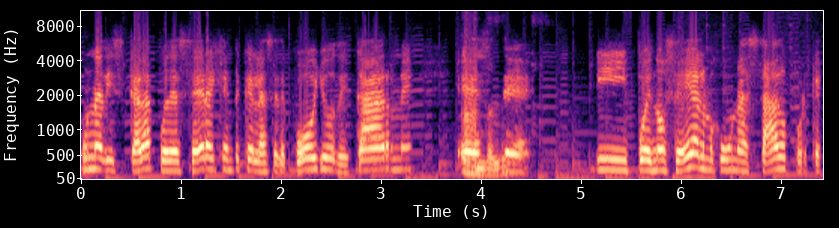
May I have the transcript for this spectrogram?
una discada puede ser. Hay gente que la hace de pollo, de carne, este, y pues no sé, a lo mejor un asado, porque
